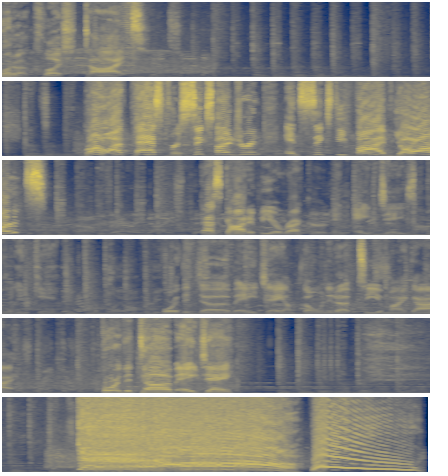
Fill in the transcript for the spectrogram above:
What a clutch dot. Bro, I passed for 665 yards? That's gotta be a record. And AJ's blinking. For the dub, AJ. I'm throwing it up to you, my guy. For the dub, AJ. Yeah! Woo!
